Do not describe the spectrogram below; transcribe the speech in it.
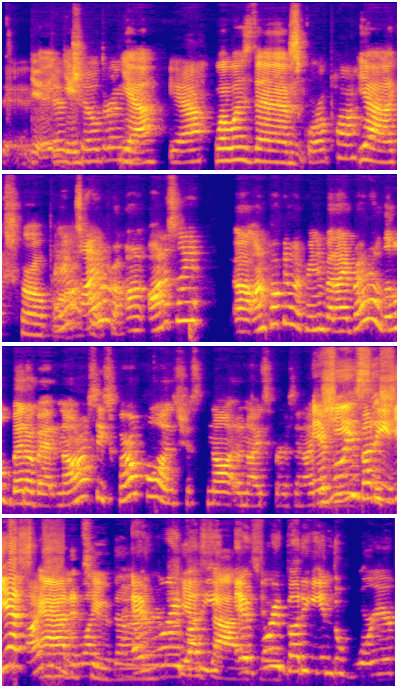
they're, Yeah, they're yeah. children. yeah. yeah. What was the Squirrel Paw. yeah like Squirrel I don't, Paw? I don't hon- honestly, uh, unpopular opinion, but I read a little bit of it, and honestly, Squirrel Paw is just not a nice person. I just- Everybody- She has I like attitude. Everybody, She attitude. everybody in the Warrior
